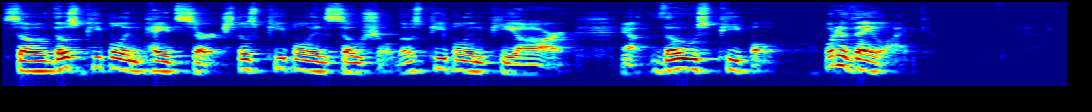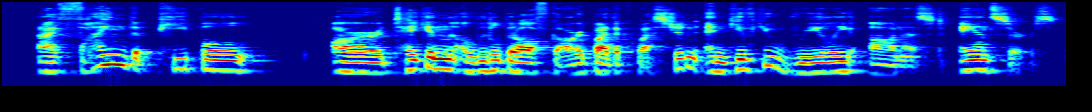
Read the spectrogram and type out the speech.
So those people in paid search, those people in social, those people in PR, you know, those people, what are they like? I find that people are taken a little bit off guard by the question and give you really honest answers.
